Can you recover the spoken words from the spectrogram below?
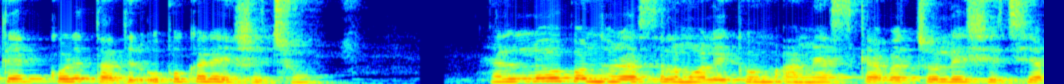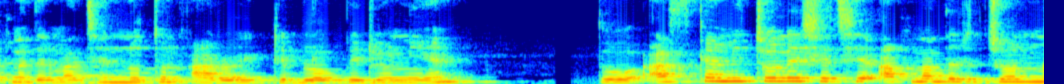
ত্যাগ করে তাদের উপকারে এসেছ। হ্যালো বন্ধুরা, আসসালামু আলাইকুম। আমি আজকে আবার চলে এসেছি আপনাদের মাঝে নতুন আরও একটি ব্লগ ভিডিও নিয়ে। তো আজকে আমি চলে এসেছি আপনাদের জন্য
